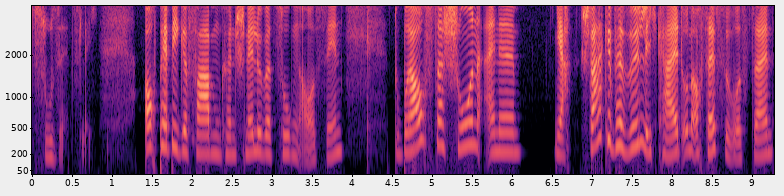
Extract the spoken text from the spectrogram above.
zusätzlich. Auch peppige Farben können schnell überzogen aussehen. Du brauchst da schon eine ja, starke Persönlichkeit und auch Selbstbewusstsein,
